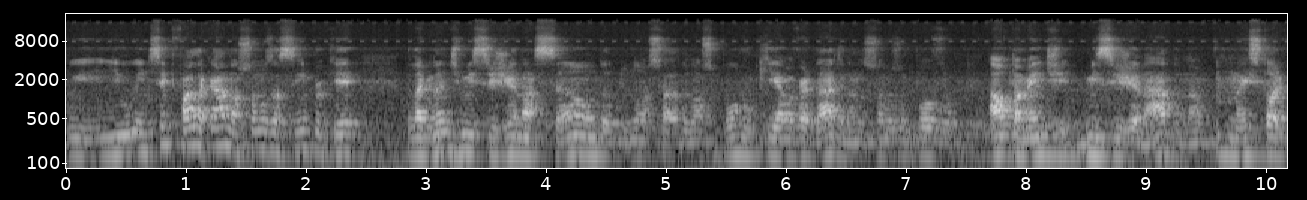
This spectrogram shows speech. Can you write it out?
E, e a gente sempre fala que ah, nós somos assim porque pela grande miscigenação do, do, nosso, do nosso povo, que é uma verdade, né? nós somos um povo altamente miscigenado, não? Uma história.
